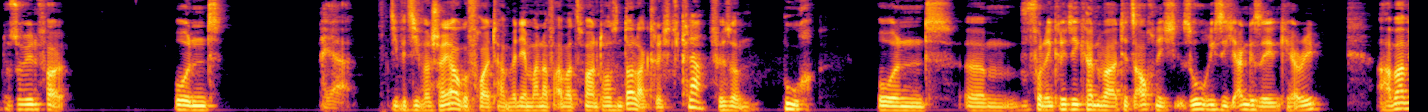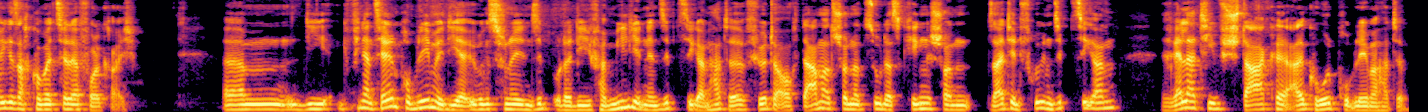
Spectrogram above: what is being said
das auf jeden Fall. Und, naja, die wird sich wahrscheinlich auch gefreut haben, wenn ihr Mann auf einmal 200.000 Dollar kriegt klar. für so ein Buch. Und ähm, von den Kritikern war es jetzt auch nicht so riesig angesehen, Carrie. Aber wie gesagt, kommerziell erfolgreich. Ähm, die finanziellen Probleme, die er übrigens schon in den Sieb oder die Familie in den 70ern hatte, führte auch damals schon dazu, dass King schon seit den frühen 70ern relativ starke Alkoholprobleme hatte.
